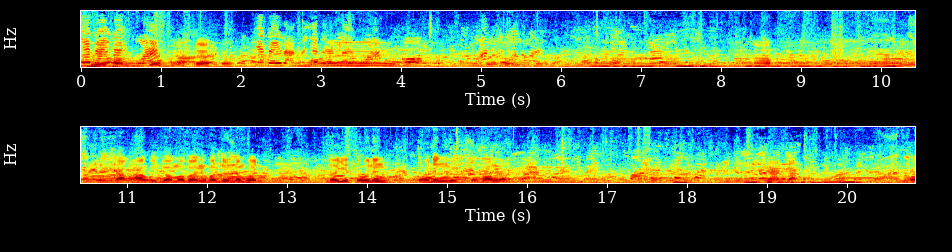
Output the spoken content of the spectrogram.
แก้ไหนไหนหัวเออแก้ไหนหลานไม่แก้ไหนไหนหัวหัวหัวหน่อยเอานี่ครับเอาคุณผู้ชมมาเบิ่งมาลุ้นน้ำเพิ่นเหลืออยู่ตัวหนึงตัวหนึงมีเจ้าของแล้วงานกันโอ้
